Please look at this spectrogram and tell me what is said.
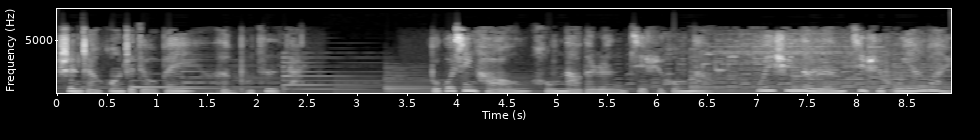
盛展晃着酒杯，很不自在。不过幸好哄闹的人继续哄闹，微醺的人继续胡言乱语，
